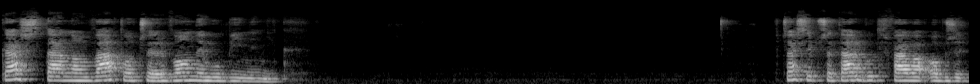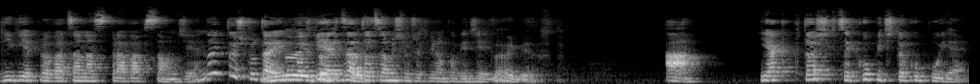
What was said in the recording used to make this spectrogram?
Kasztanowato-czerwony łubinnik. Czasie przetargu trwała obrzydliwie prowadzona sprawa w sądzie. No i ktoś tutaj No i potwierdza tak, to, tak. co myśmy przed chwilą powiedzieli. Tak jest. A. Jak ktoś chce kupić, to kupuje.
